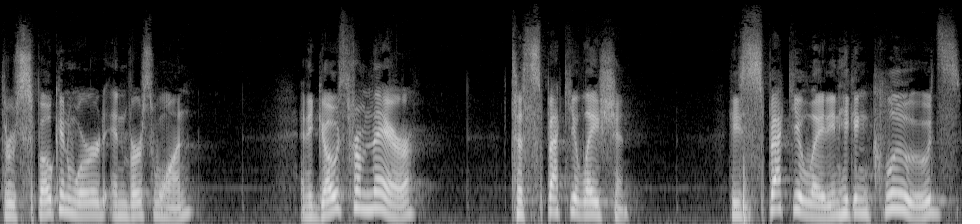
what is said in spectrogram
through spoken word in verse 1. And he goes from there to speculation. He's speculating. He concludes,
